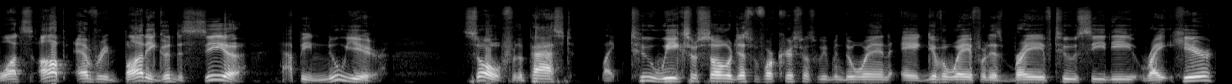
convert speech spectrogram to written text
What's up, everybody? Good to see you. Happy New Year. So, for the past like two weeks or so, just before Christmas, we've been doing a giveaway for this Brave 2 CD right here.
